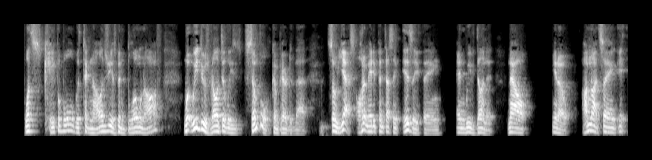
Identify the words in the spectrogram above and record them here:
what's capable with technology has been blown off, what we do is relatively simple compared to that. So, yes, automated pen testing is a thing, and we've done it. Now, you know, I'm not saying it,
